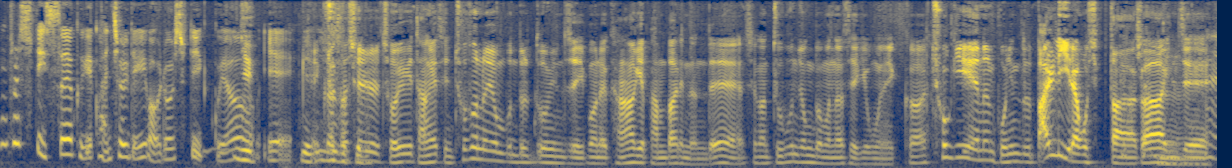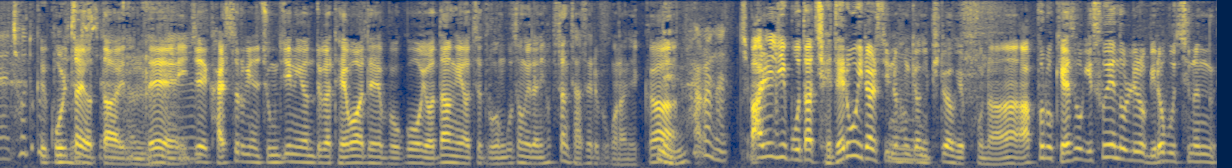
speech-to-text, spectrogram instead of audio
힘들 수도 있어요. 그게 관철되기 어려울 수도 있고요. 예. 예. 예. 그러니까 사실 저희 당에서 초선 의원분들도 이제 이번에 강하게 반발했는데 제가 두 분 정도 만나서 얘기해 보니까 초기에는 본인도 빨리 일하고 싶다가 그렇죠. 이제 네, 그 골자였다 했는데 네. 이제 갈수록 이제 중진 의원들과 대화도 해보고 여당의 어쨌든 원구성에 대한 협상 자세를 보고 나니까 네. 화가 났죠. 빨리보다 제대로 일할 수 있는 음. 환경이 필요하겠구나. 앞으로 계속 이 수혜 논리로 밀어붙이는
